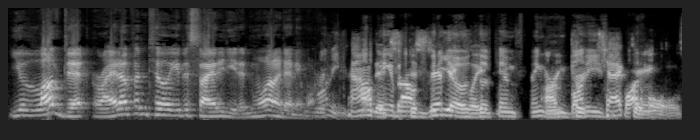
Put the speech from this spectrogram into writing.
You loved it right up until you decided you didn't want it anymore. Bunny. Founded Talking about videos of him fingering on bunnies' protecting- buttholes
